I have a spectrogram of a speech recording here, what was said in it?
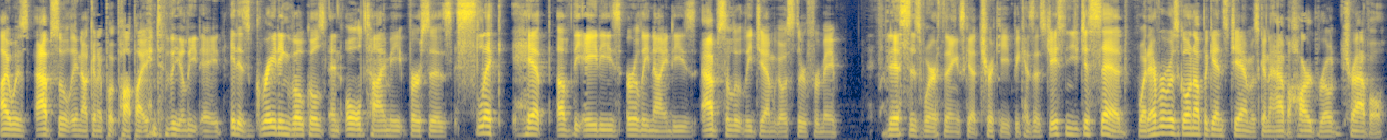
I was absolutely not going to put Popeye into the Elite 8. It is grating vocals and old-timey versus slick hip of the 80s, early 90s. Absolutely Jem goes through for me. This is where things get tricky because as Jason you just said, whatever was going up against Jem was going to have a hard road to travel.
